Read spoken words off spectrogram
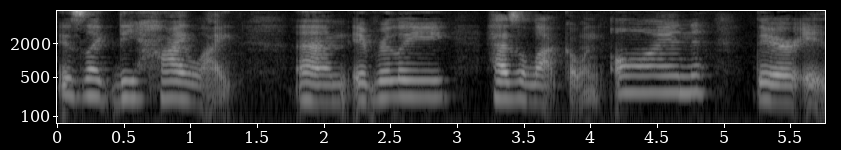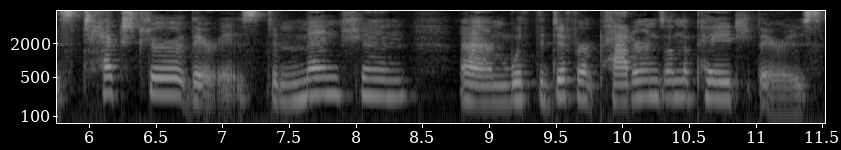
is like the highlight. Um, it really has a lot going on. There is texture, there is dimension. Um, with the different patterns on the page, there is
